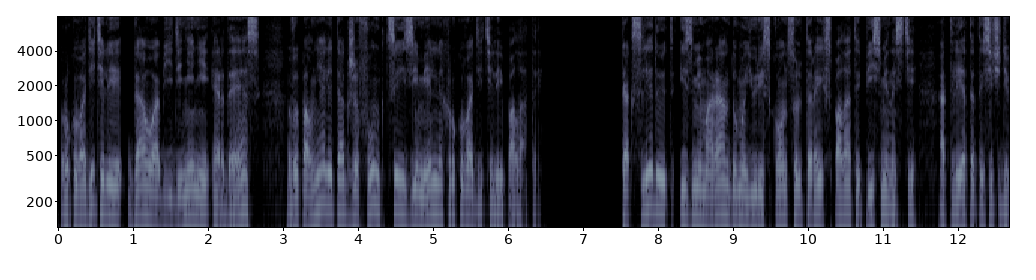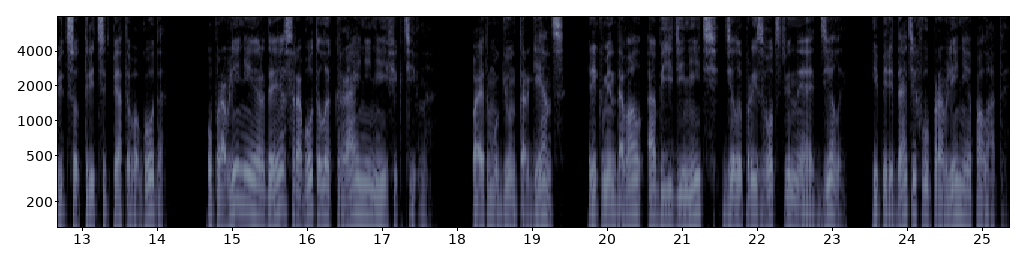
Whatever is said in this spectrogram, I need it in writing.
Руководители ГАУ-объединений РДС выполняли также функции земельных руководителей палаты. Как следует из меморандума юрисконсульта Рейхспалаты письменности от лета 1935 года, управление РДС работало крайне неэффективно. Поэтому Гюнтер Генц рекомендовал объединить делопроизводственные отделы и передать их в управление палаты.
